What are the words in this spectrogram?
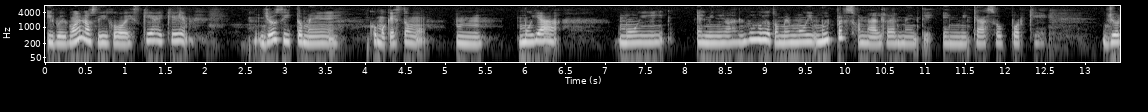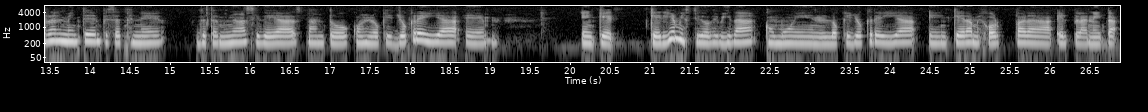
Y pues bueno os digo es que hay que yo sí tomé como que esto mm, muy a muy el minimalismo lo tomé muy muy personal realmente en mi caso porque yo realmente empecé a tener determinadas ideas tanto con lo que yo creía em, en que quería mi estilo de vida como en lo que yo creía en que era mejor para el planeta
